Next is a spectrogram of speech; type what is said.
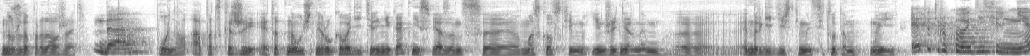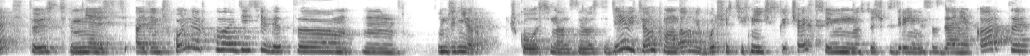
Нужно продолжать. Да. Понял. А подскажи, этот научный руководитель никак не связан с э, Московским инженерным э, энергетическим институтом МИИ? Этот руководитель нет. То есть у меня есть один школьный руководитель, это инженер школы 1799, и он помогал мне больше с технической частью, именно с точки зрения создания карты,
